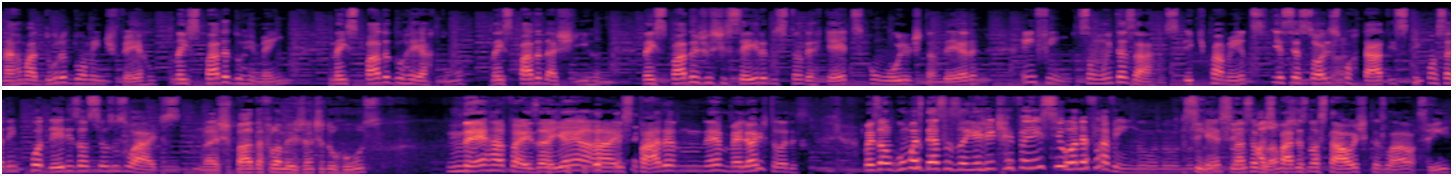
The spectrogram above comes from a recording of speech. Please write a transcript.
na armadura do Homem de Ferro, na espada do He-Man, na espada do Rei Arthur, na espada da She-Ra, na espada justiceira dos Thundercats com o olho de Tandera. Enfim, são muitas armas, equipamentos e acessórios Tá. portáteis que concedem poderes aos seus usuários. Na espada flamejante do russo. Né, rapaz? Aí é a espada né, melhor de todas. Mas algumas dessas aí a gente referenciou, né, Flavinho? No, no, no Sim, cast sim, lá sobre falamos. espadas nostálgicas lá, ó. Sim.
